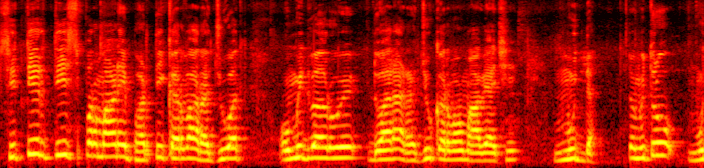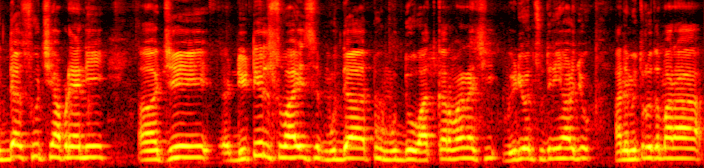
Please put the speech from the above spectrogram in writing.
સિત્તેર ત્રીસ પ્રમાણે ભરતી કરવા રજૂઆત ઉમેદવારોએ દ્વારા રજૂ કરવામાં આવ્યા છે મુદ્દા. તો મિત્રો, મુદ્દા શું છે? આપણે એની જે ડિટેલ્સ વાઇઝ મુદ્દા ટુ મુદ્દો વાત કરવાના છીએ વીડિયો સુધી નિહાળજો. અને મિત્રો, તમારા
